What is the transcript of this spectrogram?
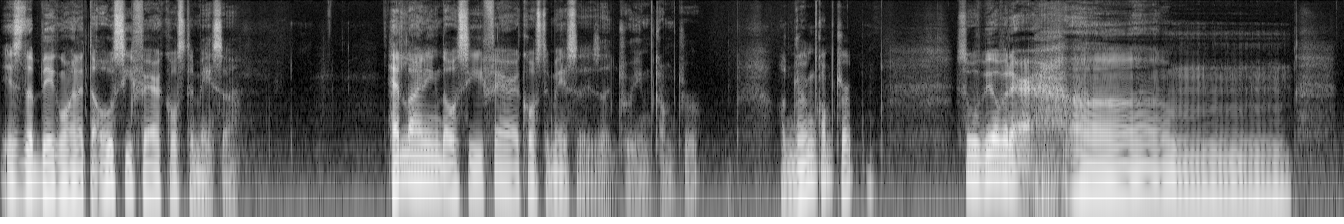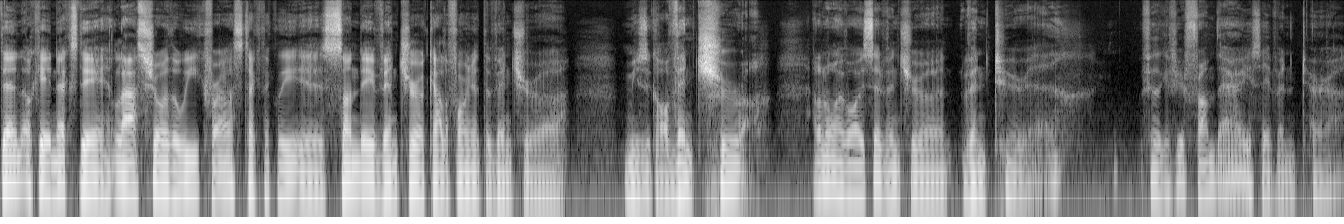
is the big one at the OC Fair Costa Mesa. Headlining the OC Fair Costa Mesa is a dream come true. A dream come true. So we'll be over there. Um, then, okay, next day, last show of the week for us technically is Sunday, Ventura, California at the Ventura Music Hall. Ventura. I don't know I've always said Ventura. Ventura. I feel like if you're from there, you say Ventura.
